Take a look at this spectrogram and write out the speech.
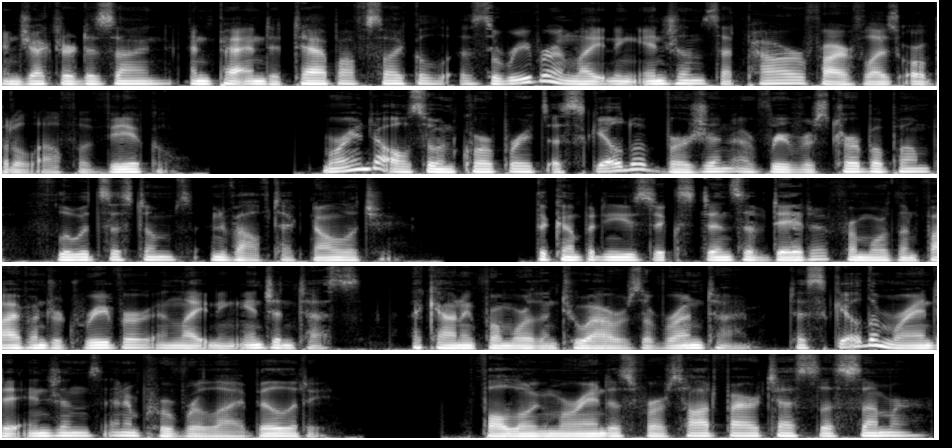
injector design, and patented tap-off cycle as the Reaver and Lightning engines that power Firefly's Orbital Alpha vehicle. Miranda also incorporates a scaled-up version of Reaver's turbopump, fluid systems, and valve technology. The company used extensive data from more than 500 Reaver and Lightning engine tests, accounting for more than two hours of runtime, to scale the Miranda engines and improve reliability. Following Miranda's first hot fire test this summer,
